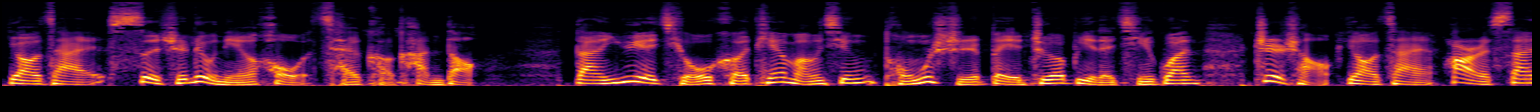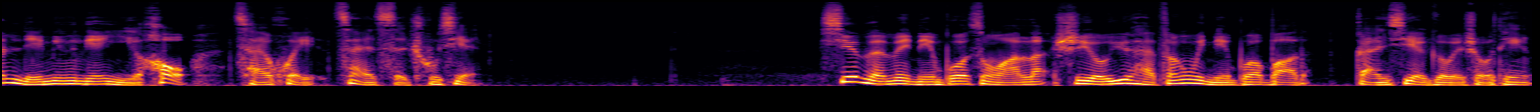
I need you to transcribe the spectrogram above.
要在四十六年后才可看到。但月球和天王星同时被遮蔽的奇观，至少要在二三零零年以后才会再次出现。新闻为您播送完了，是由于海峰为您播报的，感谢各位收听。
